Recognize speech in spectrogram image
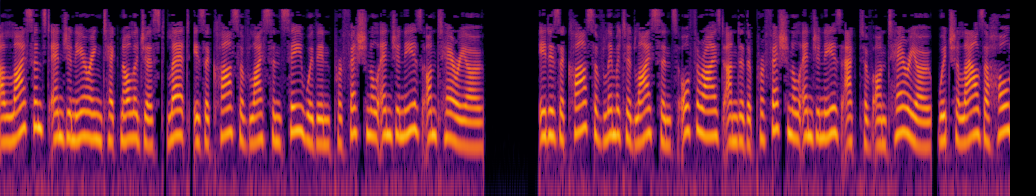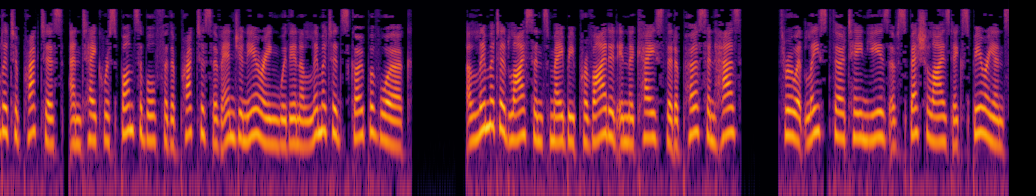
A licensed engineering technologist is a class of licensee within Professional Engineers Ontario. It is a class of limited license authorized under the Professional Engineers Act of Ontario, which allows a holder to practice, and take responsible for the practice of engineering within a limited scope of work. A limited license may be provided in the case that a person has through at least 13 years of specialized experience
